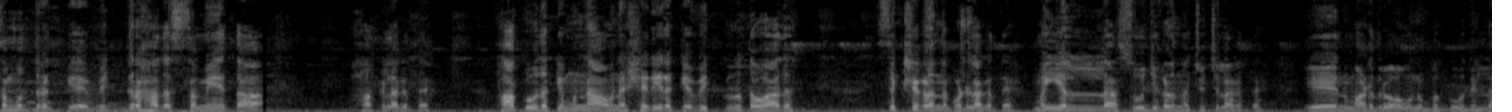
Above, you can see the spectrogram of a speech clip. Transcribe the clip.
ಸಮುದ್ರಕ್ಕೆ ವಿಗ್ರಹದ ಸಮೇತ ಹಾಕಲಾಗುತ್ತೆ. ಹಾಕುವುದಕ್ಕೆ ಮುನ್ನ ಅವನ ಶರೀರಕ್ಕೆ ವಿಕೃತವಾದ ಶಿಕ್ಷೆಗಳನ್ನು ಕೊಡಲಾಗುತ್ತೆ. ಮೈಯೆಲ್ಲ ಸೂಜಿಗಳನ್ನು ಚುಚ್ಚಲಾಗುತ್ತೆ. ಏನು ಮಾಡಿದ್ರು ಅವನು ಬಗ್ಗುವುದಿಲ್ಲ.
